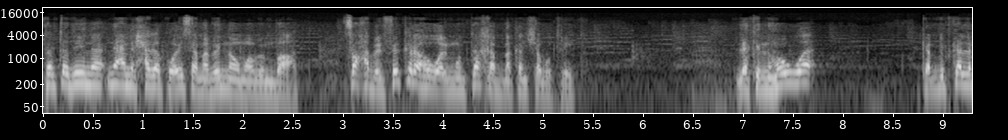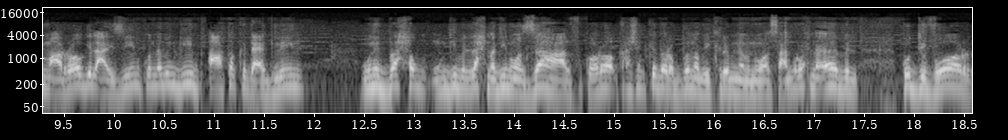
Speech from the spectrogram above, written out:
فابتدينا نعمل حاجة كويسة ما بيننا وما بين بعض. صاحب الفكرة هو المنتخب ما كانش أبو تريكة. لكن هو كان بيتكلم مع الراجل عايزين كنا بنجيب أعتقد عجلين ونذبحهم ونجيب اللحمة دي نوزعها على الفقراء. عشان كده ربنا بيكرمنا من واسع. نروح نقابل كوت ديفوار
